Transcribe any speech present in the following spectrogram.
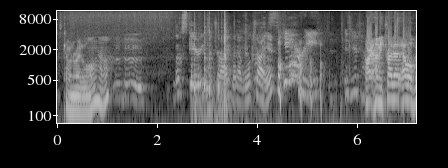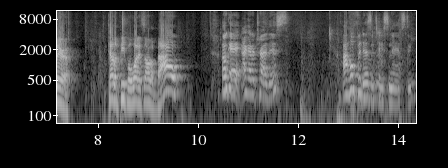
It's coming right along, huh? Mhm. Looks scary to try, but I will try it. Scary. Is your time. All right, honey, try that aloe vera. Tell the people what it's all about. Okay, I gotta try this. I hope it doesn't taste nasty.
